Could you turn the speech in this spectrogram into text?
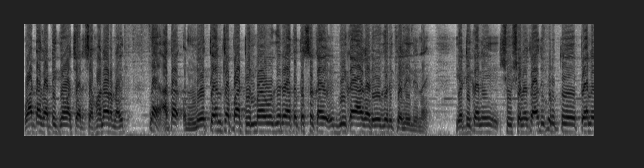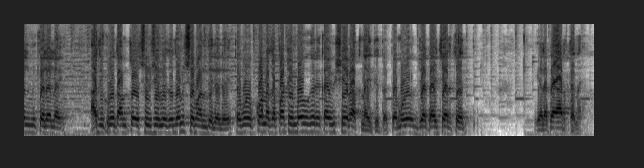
वाटाघाटी किंवा चर्चा होणार नाहीत. नाही आता नेत्यांचा पाठिंबा वगैरे आता तसं काय मी काय आघाडी वगैरे केलेली नाही. या ठिकाणी शिवसेनेचा अधिकृत पॅनल मी केलेला आहे. अधिकृत आमचं शिवसेनेचं धनुष्यमान दिलेलं आहे. त्यामुळे कोणाचा पाठिंबा वगैरे काही विषय राहत नाही तिथं. त्यामुळे ज्या काही चर्चा आहेत याला काही अर्थ नाही.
